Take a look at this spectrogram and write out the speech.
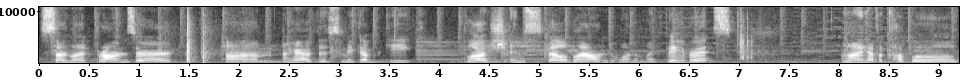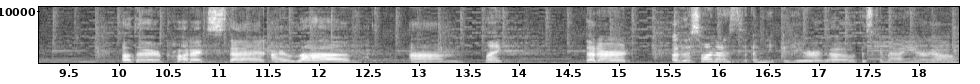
Sunlit Bronzer. Um, I have this Makeup Geek blush in Spellbound, one of my favorites. I have a couple other products that I love, um, like that are, oh, this one is a, a, year ago, this came out a year ago.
